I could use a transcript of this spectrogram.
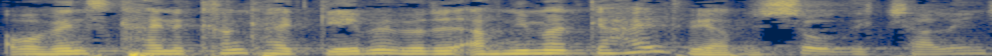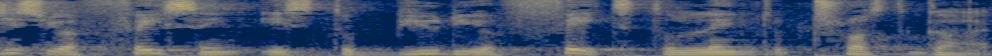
aber wenn es keine Krankheit gäbe, würde auch niemand geheilt werden. So the challenges you are facing is to build your faith, to learn to trust God.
